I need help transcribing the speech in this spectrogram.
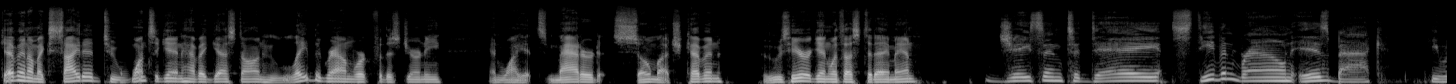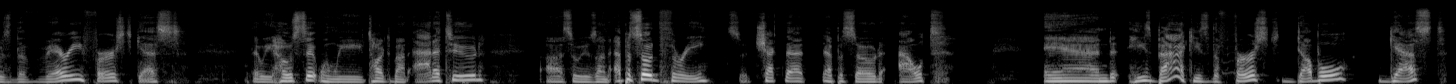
Kevin, I'm excited to once again have a guest on who laid the groundwork for this journey and why it's mattered so much. Kevin, who's here again with us today, man? Jason, today, Stephen Brown is back. He was the very first guest that we hosted when we talked about attitude. Uh, so he was on episode three. So check that episode out. And he's back. He's the first double guest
